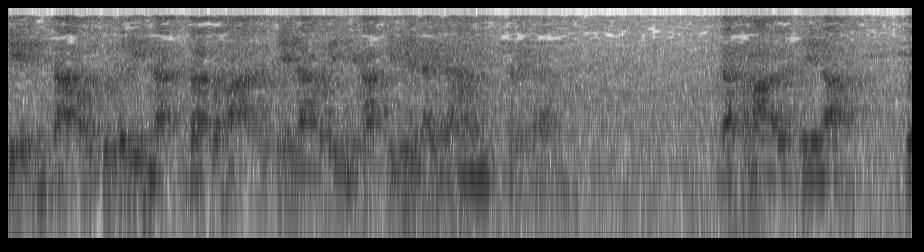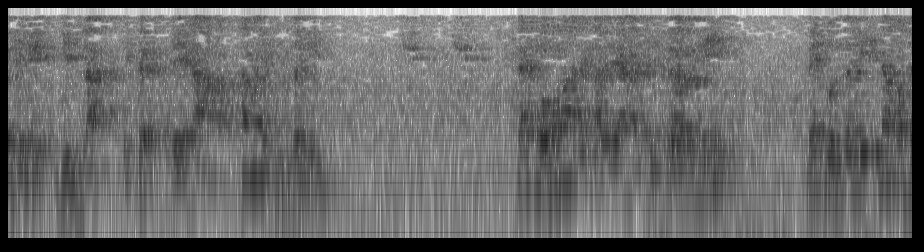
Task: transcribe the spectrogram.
ඒ නිසා ඔය කුසගින්න දස මාර්ග සේනාවලින් එකක් විදිහටයි ධර්ම විස්තර කරන්නේ. දස මාර්ග සේනාව වලින් ගින්න එක තේනාවක් තමයි කුසගින්න. දැන් කොහොම හරි කල්යාණ මිත්‍රවනි මේ කුසගින්න හොඳ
